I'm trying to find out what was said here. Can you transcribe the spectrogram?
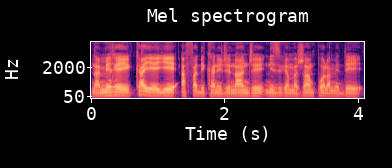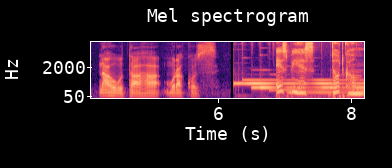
na Mireille Kayeye afadikanije nanje nizigama Jean Paul Amede naho ubutaha murakoze. Sbs.com.au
